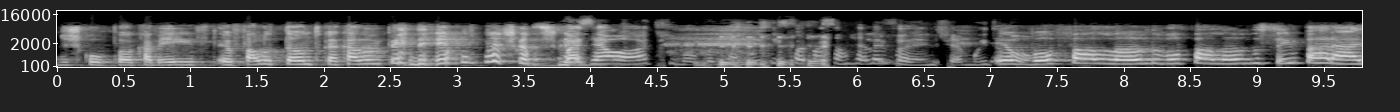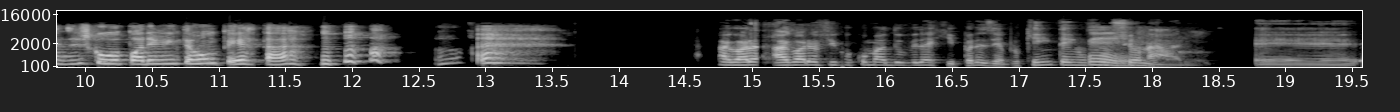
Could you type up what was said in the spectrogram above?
Desculpa, eu acabei. Eu falo tanto que acaba me perdendo nas coisas. Mas é ótimo, porque é muita informação relevante. É muito Eu bom. vou falando, vou falando sem parar. Desculpa, podem me interromper, tá? Agora, agora eu fico com uma dúvida aqui. Por exemplo, quem tem um hum. funcionário, é,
